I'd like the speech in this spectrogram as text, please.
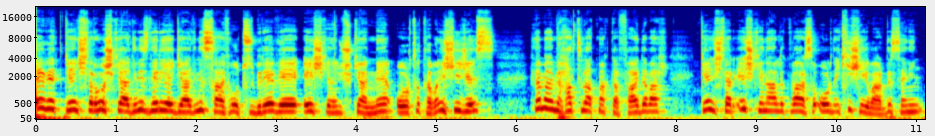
Evet gençler hoş geldiniz. Nereye geldiniz? Sayfa 31'e ve eşkenar üçgenle orta taban işleyeceğiz. Hemen bir hatırlatmakta fayda var. Gençler eşkenarlık varsa orada iki şey vardır. Senin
